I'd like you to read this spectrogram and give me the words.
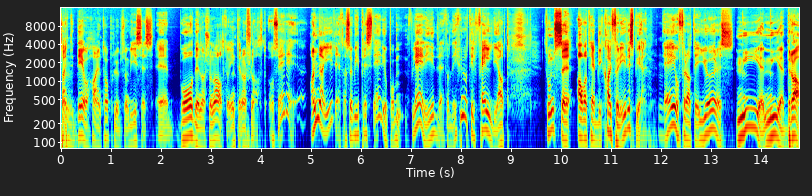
Sant? Det å ha en toppklubb som vises eh, både nasjonalt og internasjonalt. Og så er det annen idrett. Altså, vi presterer jo på flere idretter. Det er ikke noe tilfeldig at Tromsø av og til blir kalt for idrettsbyen. Det er jo for at det gjøres mye, mye bra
